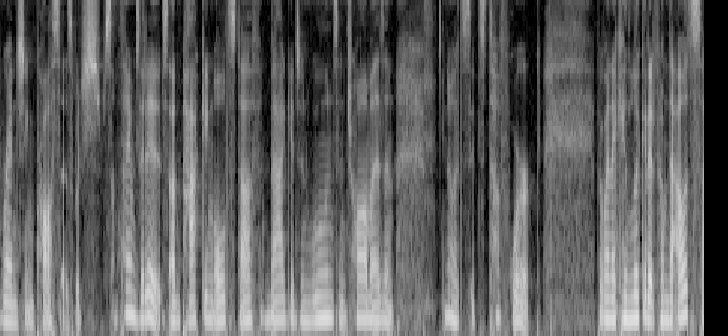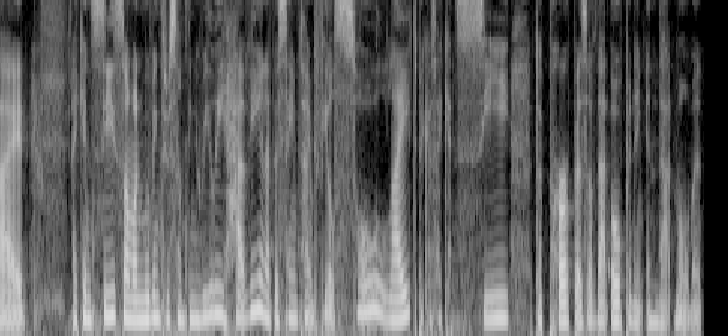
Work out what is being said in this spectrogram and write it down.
wrenching process, which sometimes it is, unpacking old stuff and baggage and wounds and traumas. And, you know, it's, it's tough work. But when I can look at it from the outside, I can see someone moving through something really heavy and at the same time feel so light because I can see the purpose of that opening in that moment.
